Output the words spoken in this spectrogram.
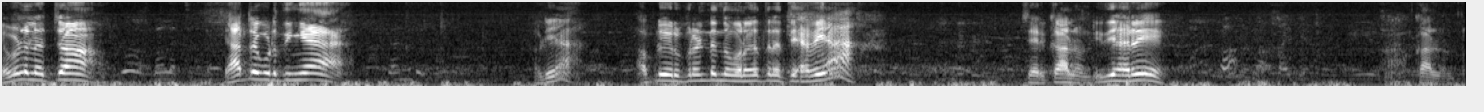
எவ்வளோ லட்சம்? யார்கிட்ட கொடுத்தீங்க? அப்படியா? அப்படி ஒரு ஃப்ரெண்டு இந்த உலகத்தில் தேவையா? சரி கால் உண்டு. இது யார்? ஆ கால் உண்டு.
